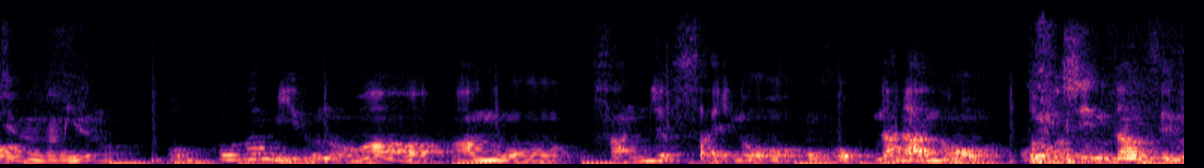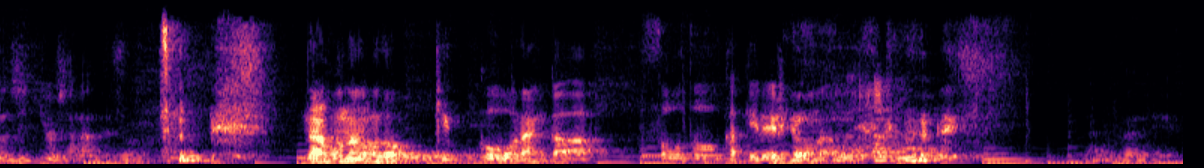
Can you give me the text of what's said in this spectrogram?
自あ分が見るのは。僕が見るのはあの30歳のほ奈良の独身男性の実況者なんですよ。う なるほどなるほど。結構なんか相当かけれるような。あの なんですかね。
